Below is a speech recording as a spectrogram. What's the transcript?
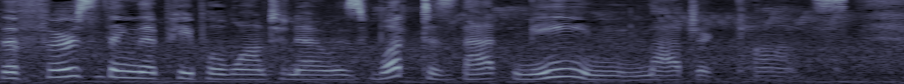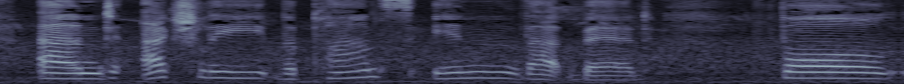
The first thing that people want to know is what does that mean, magic plants? And actually, the plants in that bed fall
